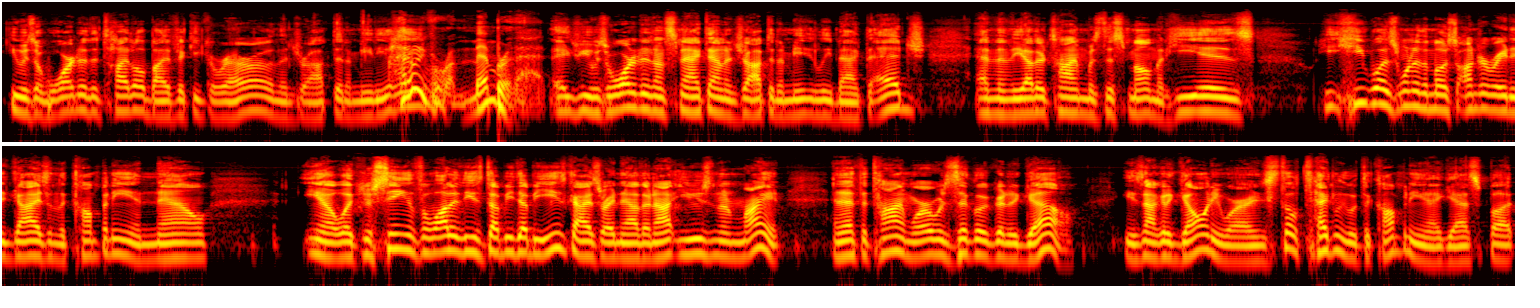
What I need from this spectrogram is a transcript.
he was awarded the title by Vickie Guerrero and then dropped it immediately. I don't even remember that. He was awarded it on SmackDown and dropped it immediately back to Edge. And then the other time was this moment. He is he he was one of the most underrated guys in the company, and now, you know, like you're seeing with a lot of these WWE's guys right now, they're not using them right. And at the time, where was Ziggler going to go? He's not going to go anywhere, and he's still technically with the company, I guess. But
